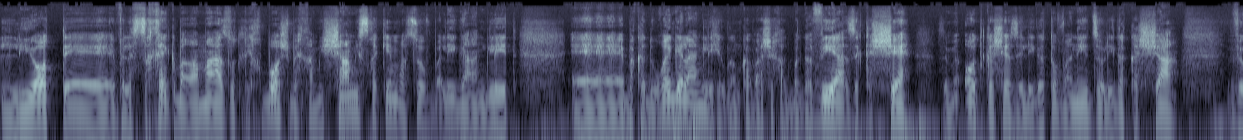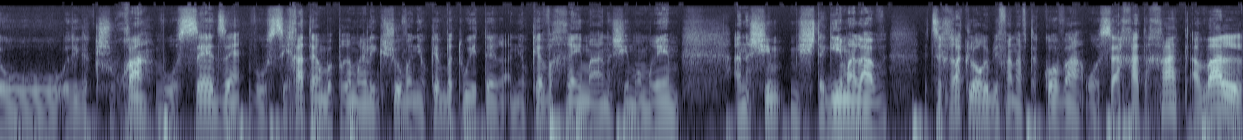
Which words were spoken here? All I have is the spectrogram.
להיות אה, ולשחק ברמה הזאת, לכבוש בחמישה משחקים רצוף בליגה האנגלית, בכדורגל האנגלי, כי הוא גם כבש אחד בגביע, זה קשה, זה מאוד קשה, זה ליגה תובענית, זו ליגה קשה, והוא ליגה קשוחה, והוא עושה את זה, והוא שיחת היום בפרמייר ליג. שוב, אני עוקב בטוויטר, אני עוקב אחרי מה אנשים אומרים, אנשים משתגעים עליו, וצריך רק להוריד בפניו את הכובע, הוא עושה אחת-אחת, אבל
